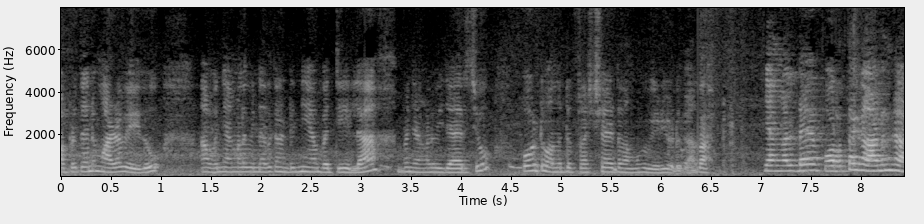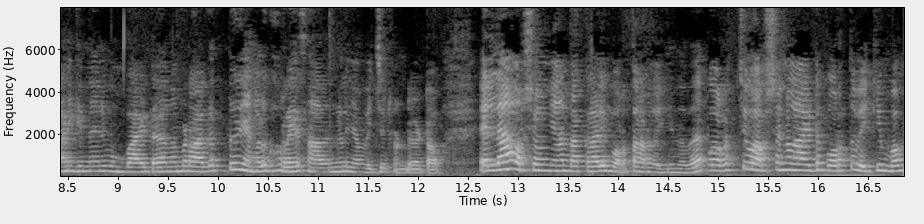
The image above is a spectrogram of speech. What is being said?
അപ്പോഴത്തേനും മഴ പെയ്തു. അപ്പം ഞങ്ങൾ പിന്നെ അത് കണ്ടിന്യൂ ചെയ്യാൻ പറ്റിയില്ല. അപ്പം ഞങ്ങൾ വിചാരിച്ചു പോയിട്ട് വന്നിട്ട് ഫ്രഷ് ആയിട്ട് നമുക്ക് വീഡിയോ എടുക്കാം. ഞങ്ങളുടെ പുറത്തെ ഗാർഡൻ കാണിക്കുന്നതിന് മുമ്പായിട്ട് നമ്മുടെ അകത്ത് ഞങ്ങൾ കുറേ സാധനങ്ങൾ ഞാൻ വെച്ചിട്ടുണ്ട് കേട്ടോ. എല്ലാ വർഷവും ഞാൻ തക്കാളി പുറത്താണ് വെക്കുന്നത്. കുറച്ച് വർഷങ്ങളായിട്ട് പുറത്ത് വെക്കുമ്പം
